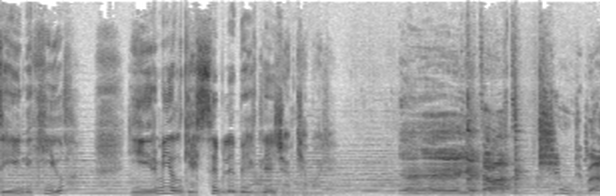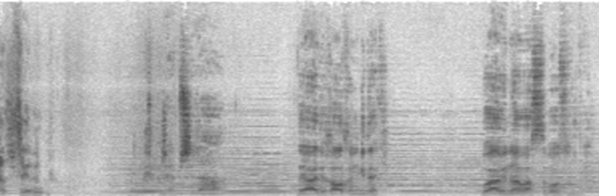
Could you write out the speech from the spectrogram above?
Değil iki yıl, yirmi yıl geçse bile bekleyeceğim Kemal'i. Ee, yeter artık. Şimdi ben senin... Cem silah. De hadi kalkın gidelim. Bu evin havası bozuldu.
